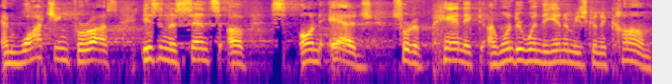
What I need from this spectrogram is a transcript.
And watching for us isn't a sense of on edge, sort of panicked. I wonder when the enemy's going to come.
